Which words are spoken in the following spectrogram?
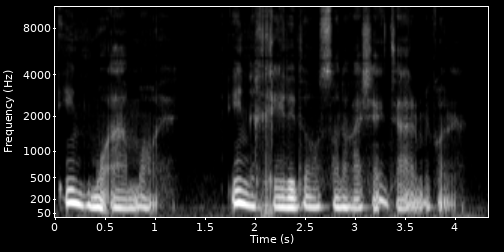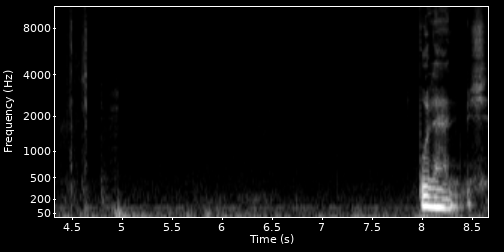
این معماه این خیلی داستان قشنگتر می‌کنه. بلند میشه.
